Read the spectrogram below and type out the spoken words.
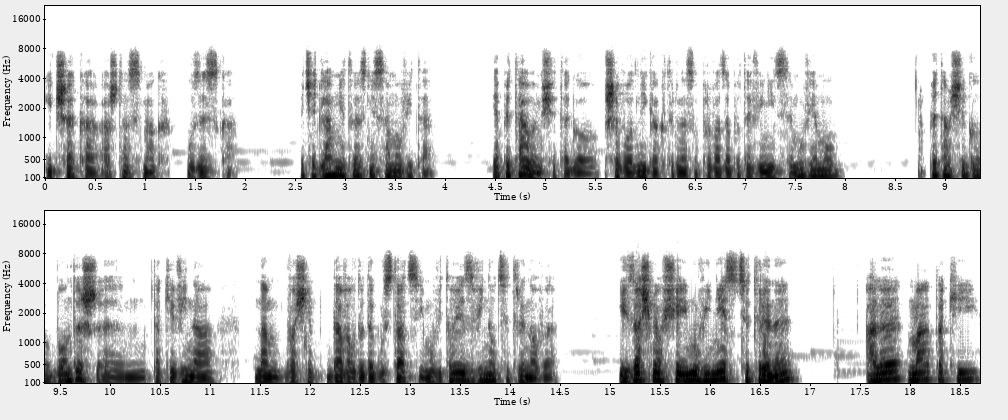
i czeka, aż ten smak uzyska. Wiecie, dla mnie to jest niesamowite. Ja pytałem się tego przewodnika, który nas oprowadza po tej winicy. Mówię mu, pytam się go, bo on też y, takie wina nam właśnie dawał do degustacji. Mówi, to jest wino cytrynowe. I zaśmiał się i mówi, nie z cytryny, ale ma taki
